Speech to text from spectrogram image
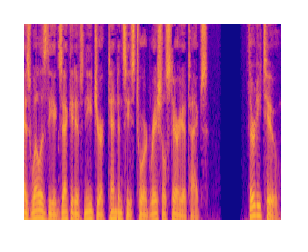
as well as the executive's knee jerk tendencies toward racial stereotypes. 32.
